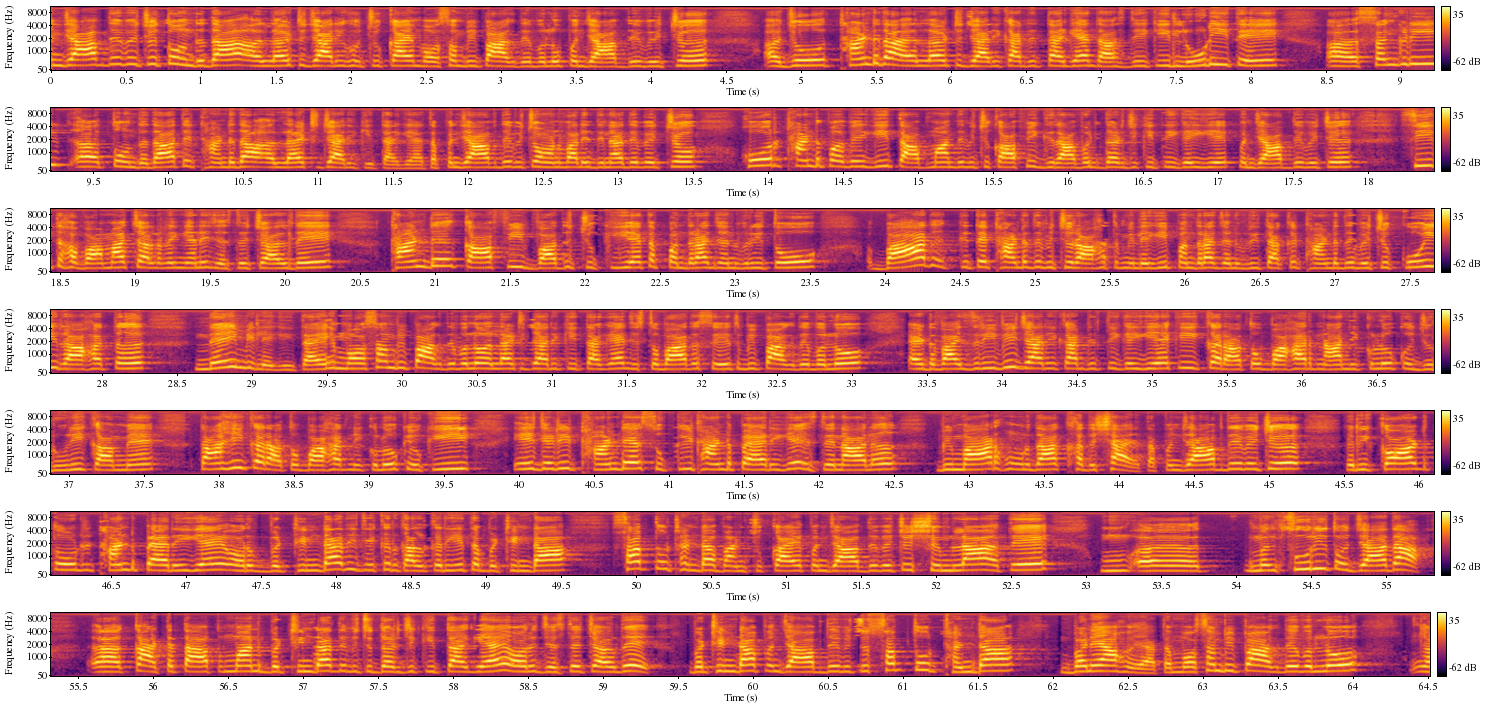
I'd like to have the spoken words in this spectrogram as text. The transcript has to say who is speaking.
Speaker 1: ਪੰਜਾਬ ਦੇ ਵਿੱਚ ਧੁੰਦ ਦਾ ਅਲਰਟ ਜਾਰੀ ਹੋ ਚੁੱਕਾ ਹੈ। ਮੌਸਮ ਵਿਭਾਗ ਦੇ ਵੱਲੋਂ ਪੰਜਾਬ ਦੇ ਵਿੱਚ ਜੋ ਠੰਡ ਦਾ ਅਲਰਟ ਜਾਰੀ ਕਰ ਦਿੱਤਾ ਗਿਆ ਦੱਸ ਕਿ ਲੋਹੜੀ ਤੇ ਅ, ਸੰਘਣੀ ਧੁੰਦ ਦਾ ਤੇ ਠੰਡ ਦਾ ਅਲਰਟ ਜਾਰੀ ਕੀਤਾ ਗਿਆ ਤਾਂ ਪੰਜਾਬ ਦੇ ਵਿੱਚ ਆਉਣ ਵਾਲੇ ਦਿਨਾਂ ਦੇ ਵਿੱਚ ਹੋਰ ਠੰਡ ਪਵੇਗੀ। ਤਾਪਮਾਨ ਦੇ ਵਿੱਚ ਕਾਫੀ ਗਿਰਾਵਟ ਦਰਜ ਕੀਤੀ ਗਈ ਹੈ। ਪੰਜਾਬ ਦੇ ਵਿੱਚ ਸੀਤ ਹਵਾਵਾਂ ਚੱਲ ਰਹੀਆਂ ਨੇ ਜਿਸ ਦੇ ਚੱਲਦੇ ਠੰਡ ਕਾਫੀ ਵੱਧ ਚੁੱਕੀ ਹੈ ਤਾਂ 15 ਜਨਵਰੀ ਤੋਂ ਬਾਅਦ ਕਿਤੇ ਠੰਡ ਦੇ ਵਿੱਚ ਰਾਹਤ ਮਿਲੇਗੀ। 15 ਜਨਵਰੀ ਤੱਕ ਠੰਡ ਦੇ ਵਿੱਚ ਕੋਈ ਰਾਹਤ ਨਹੀਂ ਮਿਲੇਗੀ। ਤਾਂ ਇਹ ਮੌਸਮ ਵਿਭਾਗ ਦੇ ਵੱਲੋਂ ਅਲਰਟ ਜਾਰੀ ਕੀਤਾ ਗਿਆ, ਜਿਸ ਤੋਂ ਬਾਅਦ ਸਿਹਤ ਵਿਭਾਗ ਦੇ ਵੱਲੋਂ ਐਡਵਾਈਜ਼ਰੀ ਵੀ ਜਾਰੀ ਕਰ ਦਿੱਤੀ ਗਈ ਹੈ ਕਿ ਘਰਾਂ ਤੋਂ ਬਾਹਰ ਨਾ ਨਿਕਲੋ, ਕੋਈ ਜ਼ਰੂਰੀ ਕੰਮ ਹੈ ਤਾਂ ਹੀ ਘਰਾਂ ਤੋਂ ਬਾਹਰ ਨਿਕਲੋ, ਕਿਉਂਕਿ ਇਹ ਜਿਹੜੀ ਠੰਡ ਹੈ, ਸੁੱਕੀ ਠੰਡ ਪੈ ਰਹੀ ਹੈ, ਇਸ ਦੇ ਨਾਲ ਬਿਮਾਰ ਹੋਣ ਦਾ ਖਦਸ਼ਾ ਹੈ। ਤਾਂ ਪੰਜਾਬ ਦੇ ਵਿੱਚ ਰਿਕਾਰਡ ਤੋੜ ਠੰਡ ਪੈ ਰਹੀ ਹੈ ਔਰ ਬਠਿੰਡਾ ਦੀ ਜੇਕਰ ਗੱਲ ਕਰੀਏ ਤਾਂ ਬਠਿੰਡਾ ਸਭ ਤੋਂ ਠੰਡਾ ਬਣ ਚੁੱਕਾ ਹੈ ਪੰਜਾਬ ਦੇ ਵਿੱਚ ਸ਼ਿਮਲਾ ਅਤੇ ਮਨਸੂਰੀ ਤੋਂ ਜ਼ਿਆਦਾ ਘੱਟ ਤਾਪਮਾਨ ਬਠਿੰਡਾ ਦੇ ਵਿੱਚ ਦਰਜ ਕੀਤਾ ਗਿਆ ਹੈ ਔਰ ਜਿਸ ਦੇ ਚੱਲਦੇ ਬਠਿੰਡਾ ਪੰਜਾਬ ਦੇ ਵਿੱਚ ਸਭ ਤੋਂ ਠੰਡਾ ਬਣਿਆ ਹੋਇਆ। ਤਾਂ ਮੌਸਮ ਵਿਭਾਗ ਦੇ ਵੱਲੋਂ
